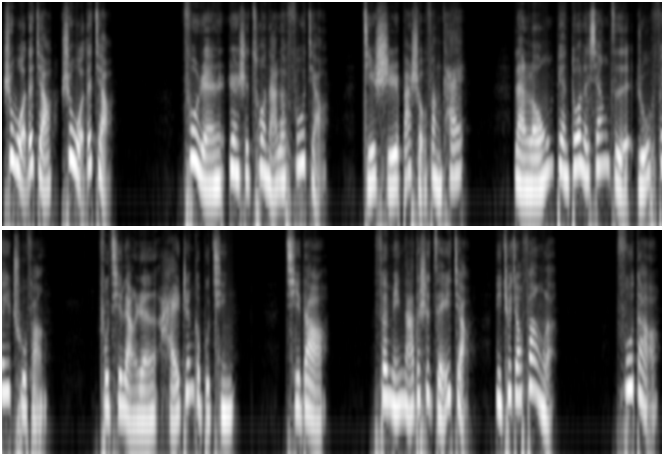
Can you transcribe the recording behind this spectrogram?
是我的脚，是我的脚！”妇人认是错拿了夫脚，及时把手放开，懒龙便多了箱子，如飞出房。夫妻两人还争个不清。妻道：“分明拿的是贼脚，你却叫放了。”夫道：“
